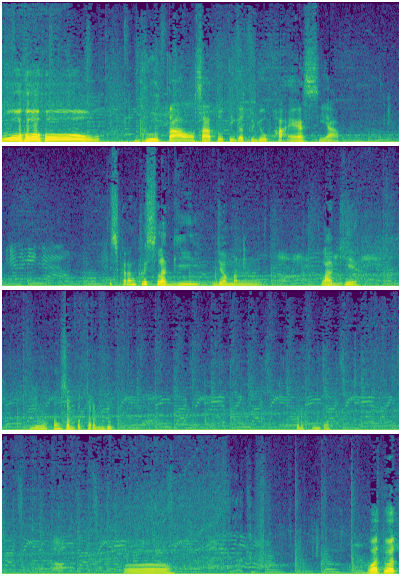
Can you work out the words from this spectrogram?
Wow. Brutal 137 HS siap. Ini sekarang Chris lagi zaman lagi ya. Dulu kan sempet redup Aduh, bentar. Oh. What what?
